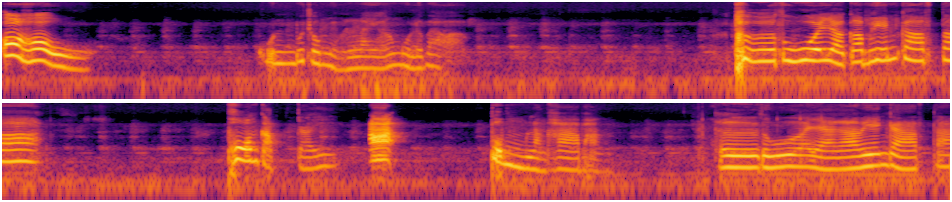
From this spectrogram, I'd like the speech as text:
โอ้โห คุณผู้ชมเห็นอะไรทั้งหมดหรือเปล่าครับเธอสวยอยากกับเห็นกับตา พร้อมกับใจอะปุ่มหลังคาพัง เธอตัวอยากกับเห็นกับตา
